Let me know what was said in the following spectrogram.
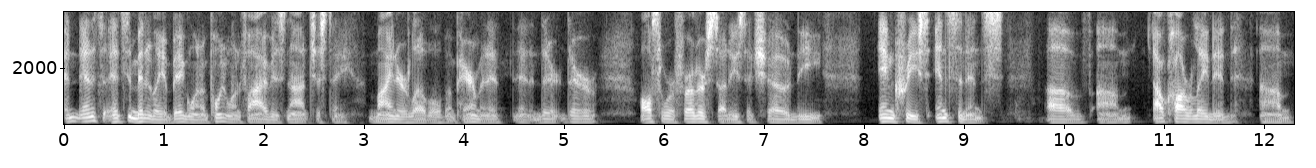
and, and, it's it's admittedly a big one. A 0.15 is not just a minor level of impairment. It, there there also were further studies that showed the increased incidence of um, alcohol-related um,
